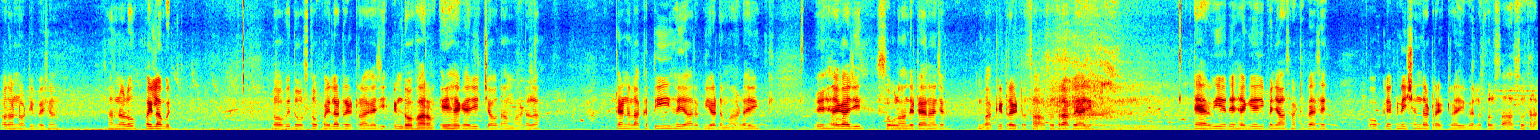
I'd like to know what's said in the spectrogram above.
ਤਾਂ ਉਹਦਾ ਨੋਟੀਫਿਕੇਸ਼ਨ ਸਰ ਨਾਲੋਂ ਪਹਿਲਾਂ ਪੁੱਜ- ਲਓ ਵੀ ਦੋਸਤੋ, ਪਹਿਲਾ ਟਰੈਕਟਰ ਆ ਗਿਆ ਜੀ ਇੰਡੋ ਫਾਰਮ ਇਹ ਹੈਗਾ ਜੀ 14 ਮਾਡਲ 3 ਲੱਖ 30 ਹਜ਼ਾਰ ਰੁਪਿਆ ਡਿਮਾਂਡ ਹੈ ਜੀ। ਇਹ ਹੈਗਾ ਜੀ 16 ਦੇ ਟਾਇਰਾਂ 'ਚ, ਬਾਕੀ ਟਰੈਕਟਰ ਸਾਫ਼ ਸੁਥਰਾ ਪਿਆ ਜੀ। ਟਾਇਰ ਵੀ ਇਹਦੇ ਹੈਗੇ ਆ ਜੀ 50 60 ਪੈਸੇ। ਓਕੇ ਕੰਡੀਸ਼ਨ ਦਾ ਟਰੈਕਟਰ ਹੈ ਜੀ, ਬਿਲਕੁਲ ਸਾਫ਼ ਸੁਥਰਾ।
